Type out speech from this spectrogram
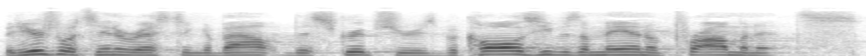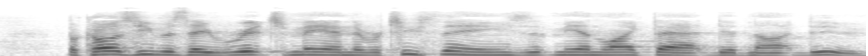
But here's what's interesting about the scripture is because he was a man of prominence, because he was a rich man, there were two things that men like that did not do,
